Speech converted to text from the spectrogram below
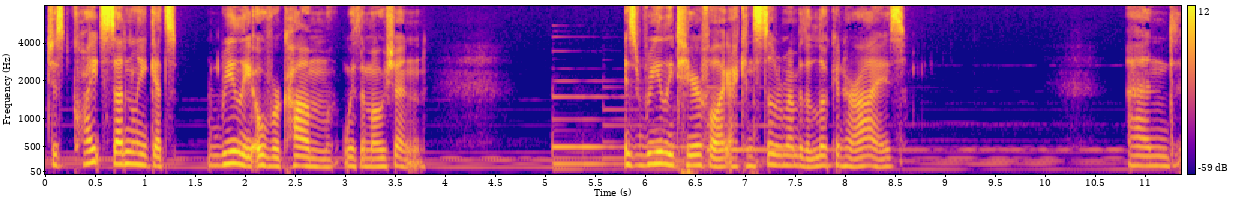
just quite suddenly gets really overcome with emotion. Is really tearful. Like I can still remember the look in her eyes. And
